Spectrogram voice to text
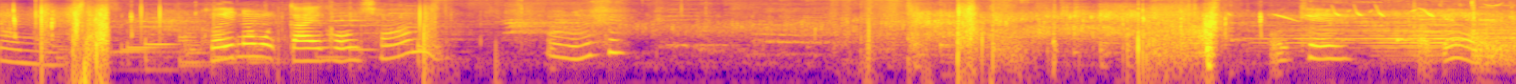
งำๆเฮ้ยน้ำมันไก่ของฉันเอาไหมโอเคกลับได้ว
